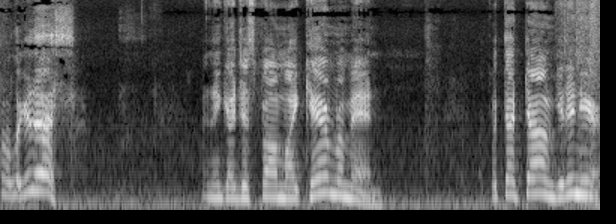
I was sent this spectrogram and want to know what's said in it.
Oh, look at this. I think I just found my cameraman. Put that down, get in here.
